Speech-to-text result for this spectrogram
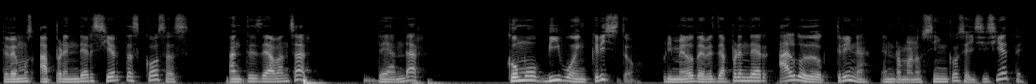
Debemos aprender ciertas cosas antes de avanzar de andar. ¿Cómo vivo en Cristo? Primero debes de aprender algo de doctrina en Romanos 5, 6 y 7.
